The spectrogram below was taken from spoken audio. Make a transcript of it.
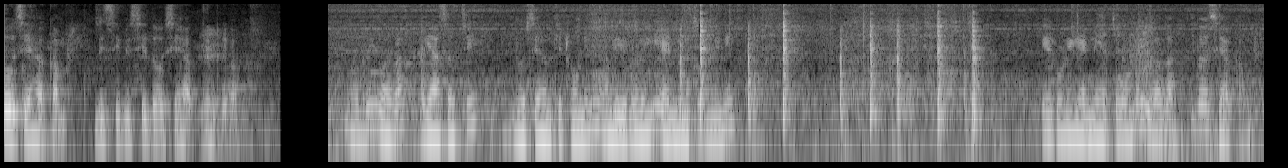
ದೋಸೆ ಹಾಕಂಬ್ರಿ ಬಿಸಿ ಬಿಸಿ ದೋಸೆ ಹಾಕ್ತೀನಿ ರೀ ಇವಾಗ. ನೋಡ್ರಿ ಇವಾಗ ಗ್ಯಾಸ್ ಹಚ್ಚಿ ದೋಸೆ ಹಂಚಿಟ್ಕೊಂಡಿನಿ ಒಂದು ಈರುಳ್ಳಿಗೆ ಎಣ್ಣೆ ಹಚ್ಕೊಂಡಿನಿ. ಈರುಳ್ಳಿಗೆ ಎಣ್ಣೆ ಹಚ್ಕೊಂಡು ಇವಾಗ ದೋಸೆ ಹಾಕಂಬ್ರಿ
